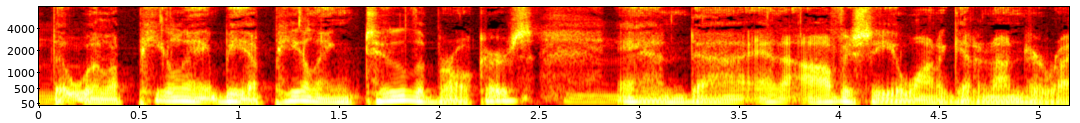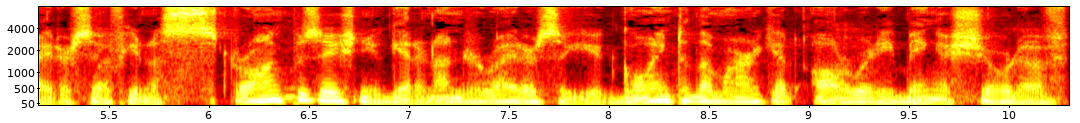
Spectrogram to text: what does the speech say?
that will appealing be appealing to the brokers, and uh, and obviously you want to get an underwriter. So if you're in a strong position, you get an underwriter. So you're going to the market already being assured of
